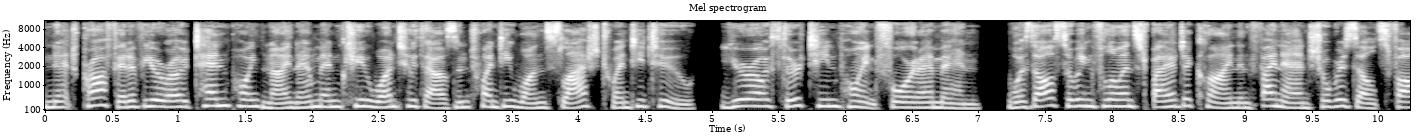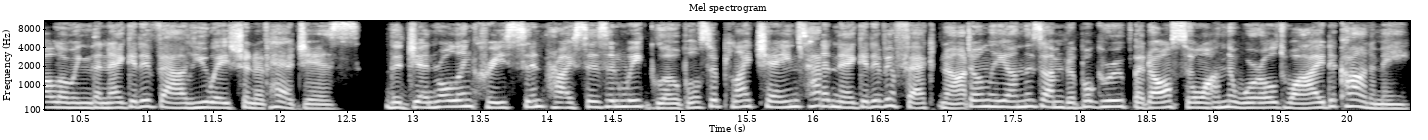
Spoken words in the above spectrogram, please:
Net profit of Euro 10.9 m in Q1 2021-22, Euro 13.4 mn, was also influenced by a decline in financial results following the negative valuation of hedges. The general increase in prices and weak global supply chains had a negative effect not only on the Zumtobel Group but also on the worldwide economy.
